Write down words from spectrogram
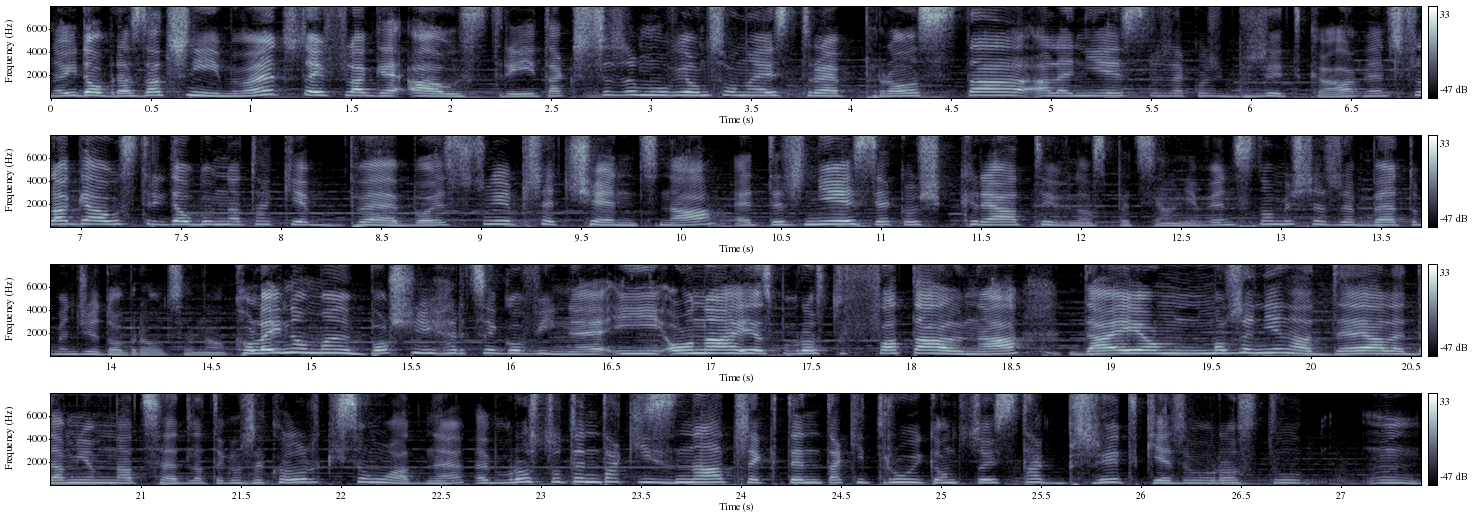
No i dobra, zacznijmy. Mamy tutaj flagę Austrii, tak szczerze mówiąc ona jest trochę prosta, ale nie jest też jakoś brzydka, więc flagę Austrii dałbym na takie B, bo jest w sumie przeciętna, też nie jest jakoś kreatywna specjalnie, więc no myślę, że B to będzie dobra ocena. Kolejną mamy Bośnię i Hercegowinę i ona jest po prostu fatalna. Daję ją może nie na D, ale dam ją na C, dlatego że kolorki są ładne. Ale po prostu ten taki znaczek, ten taki trójkąt to jest tak brzydkie, że po prostu Mm.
